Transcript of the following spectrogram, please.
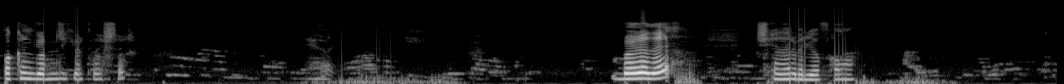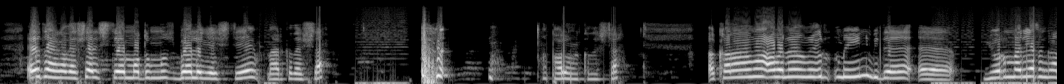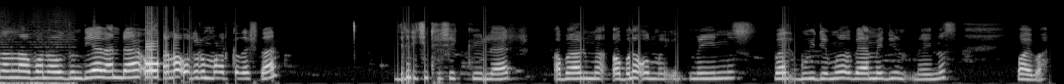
Bakın gördüğünüz gibi arkadaşlar. Böyle de şeyler veriyor falan. Evet arkadaşlar işte modumuz böyle geçti arkadaşlar. Pardon arkadaşlar. Kanalıma abone olmayı unutmayın. Bir de e, yorumları yazın kanalına abone oldun diye. Ben de o kanala olurum arkadaşlar. Sizin için teşekkürler. Abone, abone olmayı unutmayınız. Ve bu videomu beğenmeyi unutmayınız. Bay bay.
